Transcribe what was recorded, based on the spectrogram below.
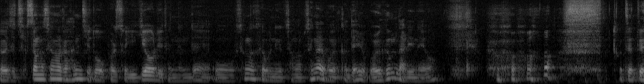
제가 이제 직장 생활을 한 지도 벌써 2개월이 됐는데 오, 생각해보니까 잠깐 생각해보니까 내일 월급 날이네요. 어쨌든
